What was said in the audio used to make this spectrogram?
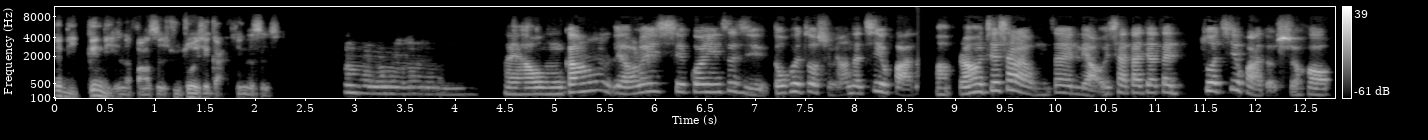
更理更理性的方式去做一些感性的事情。嗯，哎呀，我们刚聊了一些关于自己都会做什么样的计划啊，然后接下来我们再聊一下大家在做计划的时候，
